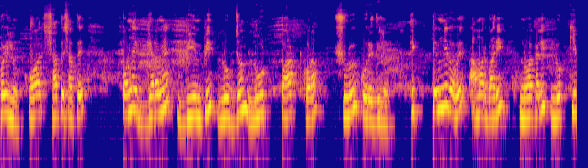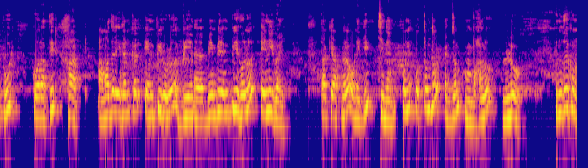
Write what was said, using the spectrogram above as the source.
হইল, হওয়ার সাথে সাথে অনেক গ্রামে বিএনপির লোকজন লুটপাট করা শুরু করে দিল। ঠিক তেমনিভাবে আমার বাড়ি নোয়াখালী লক্ষ্মীপুর করাতির হাট। আমাদের এখানকার এমপি হলো বিএনপির এমপি হলো এনিবাই তাকে আপনারা অনেকেই চিনেন। উনি অত্যন্ত একজন ভালো লোক। কিন্তু দেখুন,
